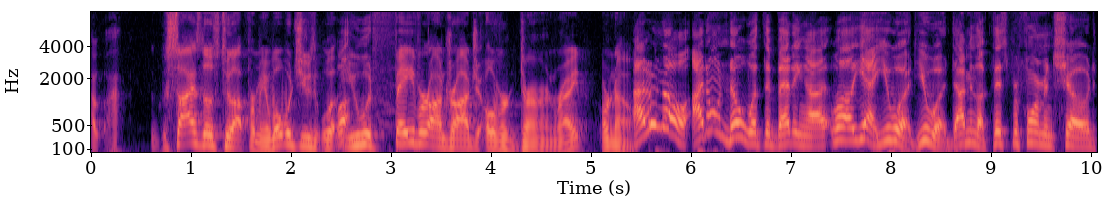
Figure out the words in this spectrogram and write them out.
Uh, uh, size those two up for me. What would you? What, you would favor Andrade over Dern, right? Or no? I don't know. I don't know what the betting. Uh, well, yeah, you would. You would. I mean, look, this performance showed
